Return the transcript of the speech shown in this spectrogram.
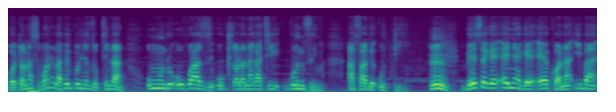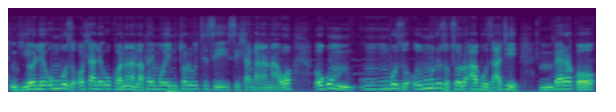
kodwa sibona lapha enkundleni zokuthintana umuntu ukwazi ukuhlola nakathi kunzima afake u D bese ke enye ke ekhona iba ngiyo le umbuzo ohlale ukhona nalapha emoyeni thola ukuthi si- sihlangana nawo. Okumbuzo umuntu uzokusolo abuza athi mberego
